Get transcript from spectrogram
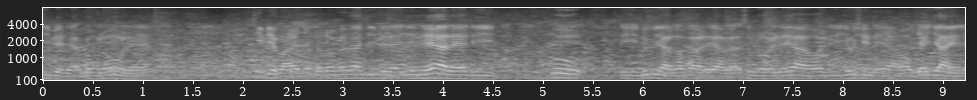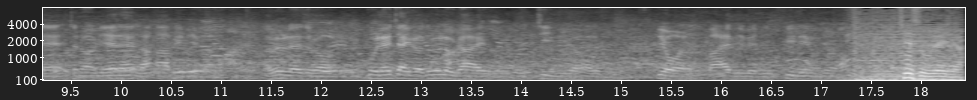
ကြည့်ပြတယ်အကုန်လုံးကိုလည်းကြည့်ပြပါတယ်ကျွန်တော်တော်တော်များများကြည့်ပြတယ်အရင်တည်းကလည်းဒီကိုဒီလူပညာလောကတွေကပဲအစိုးရတွေကရောဒီရုပ်ရှင်တွေကရောကြိုက်ကြရင်လည်းကျွန်တော်အများနဲ့လာအားပေးပြပါတယ်။ဘာလို့လဲဆိုတော့ကိုလည်းကြိုက်တော့သူတို့လောက်ထားတယ်ဆိုကိုကြည့်ပြီးတော့အဲ့လို ပျော်တယ်။ဘာပဲဖြစ်ဖြစ်ဒီ feeling ကိုကျွန်တော်ချစ်ဆိုတဲ့ညာ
